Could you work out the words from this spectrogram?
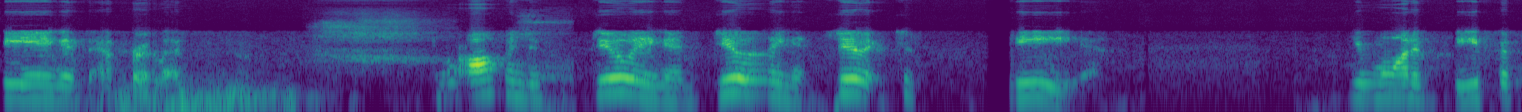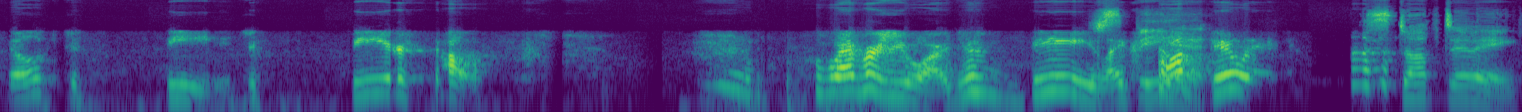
being is effortless. We're often just doing and doing and doing, it. just be. You want to be fulfilled, just be. Just be yourself. Whoever you are, just be. Just like, be stop it. doing. stop doing.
